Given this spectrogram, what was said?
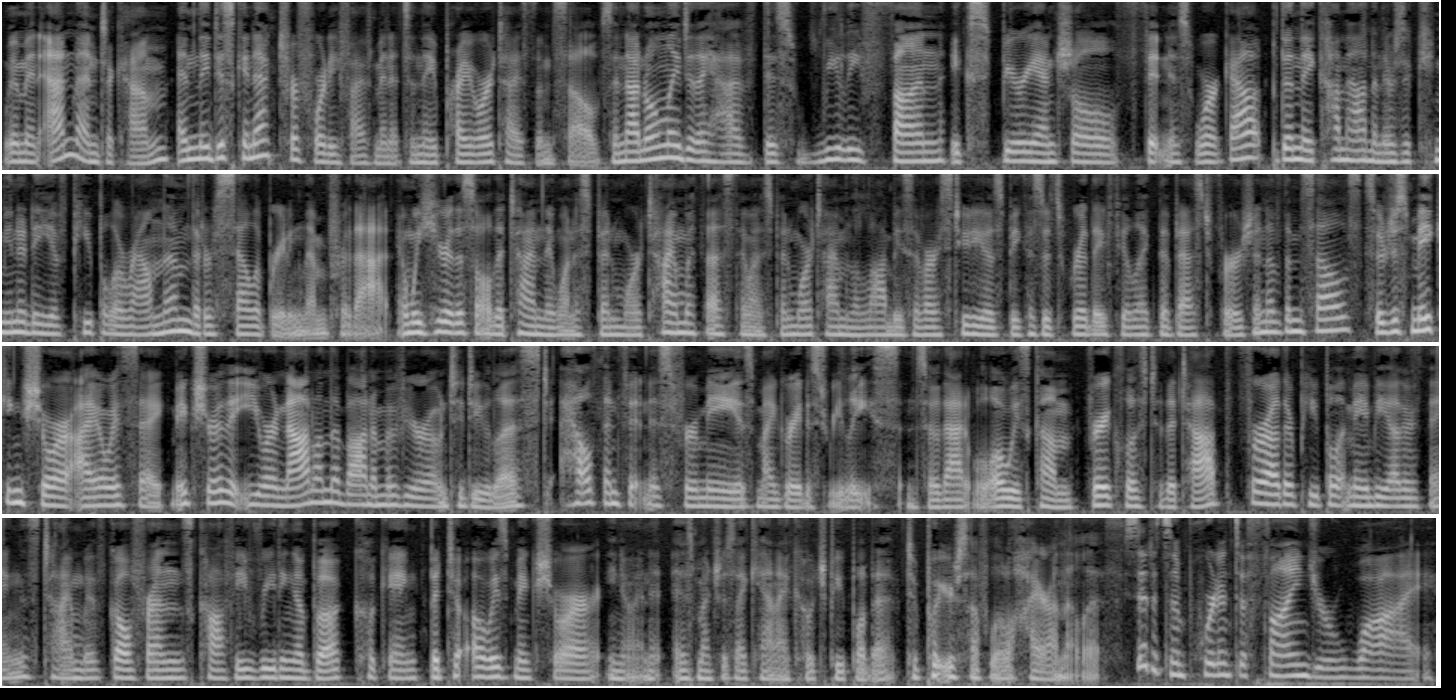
women and men to come and they disconnect for 45 minutes and they prioritize themselves. And not only do they have this really fun experiential fitness workout but then they come out and there's a community of people around them that are celebrating them for that. And we hear this all the time. They want to spend more time with us. They want to spend more time in the lobbies of our studios because it's where they feel like the best version of themselves. So just making sure i always say make sure that you are not on the bottom of your own to-do list. Health and fitness fitness for me is my greatest release. And so that will always come very close to the top. For other people, it may be other things time with girlfriends, coffee, reading a book, cooking, but to always make sure, you know, and as much as I can, I coach people to, to put yourself a little higher on that list. You said it's important to find your why.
